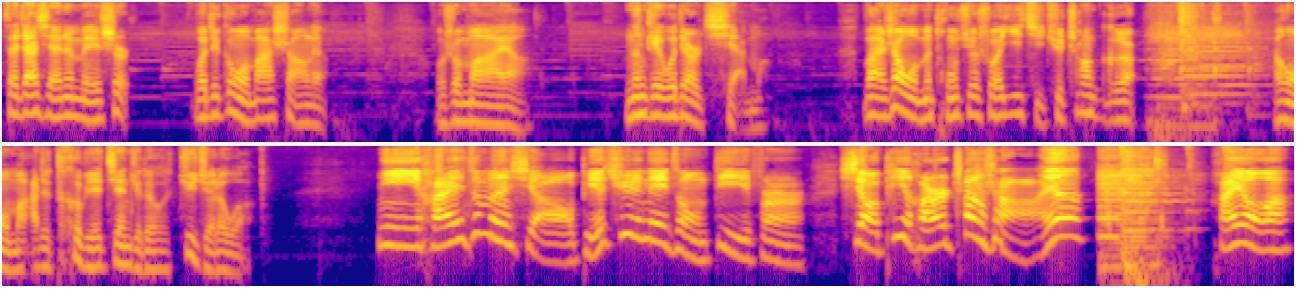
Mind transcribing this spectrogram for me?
在家闲着没事我就跟我妈商量，我说妈呀，能给我点钱吗？晚上我们同学说一起去唱歌，然后我妈就特别坚决的拒绝了我。你还这么小，别去那种地方。小屁孩唱啥呀？还有啊，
